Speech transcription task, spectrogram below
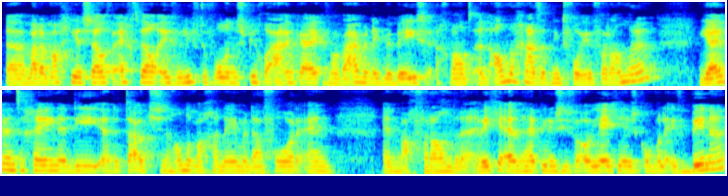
Uh, maar dan mag je jezelf echt wel even liefdevol in de spiegel aankijken van waar ben ik mee bezig. Want een ander gaat het niet voor je veranderen. Jij bent degene die uh, de touwtjes in handen mag gaan nemen daarvoor en, en mag veranderen. En weet je, en heb je nu zoiets van, oh jeetje, deze komt wel even binnen.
